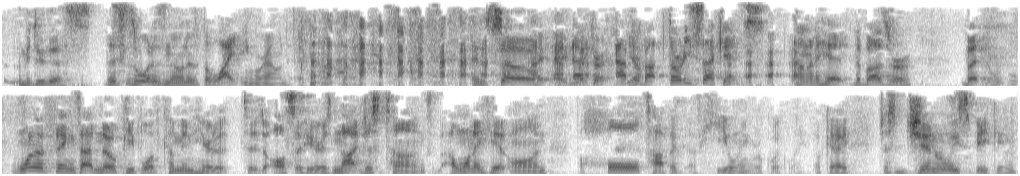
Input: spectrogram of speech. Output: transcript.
Let me do this. This is what is known as the lightning round. and so after, after yeah. about 30 seconds, I'm going to hit the buzzer. But one of the things I know people have come in here to, to, to also hear is not just tongues. I want to hit on the whole topic of healing real quickly. Okay? Just generally speaking,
